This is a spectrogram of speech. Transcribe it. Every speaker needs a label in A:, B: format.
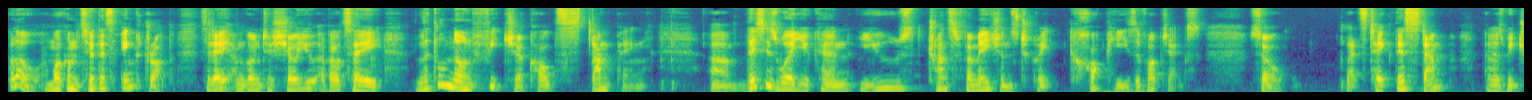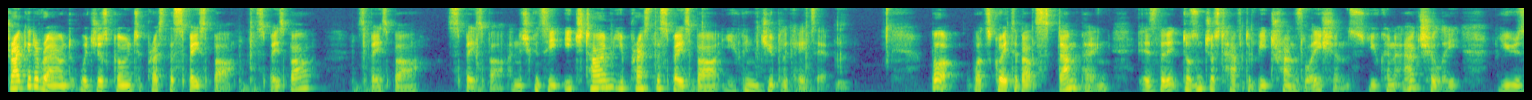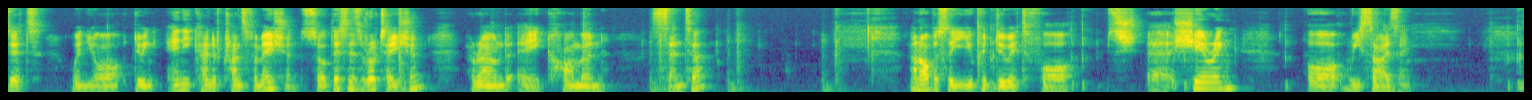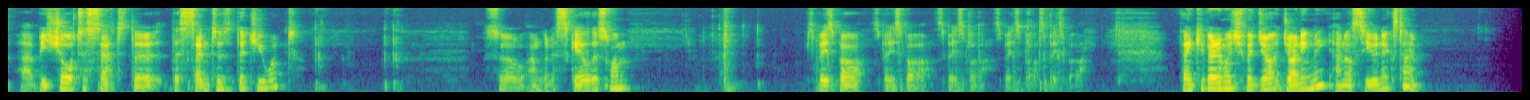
A: Hello and welcome to this ink drop. Today I'm going to show you about a little known feature called stamping. Um, this is where you can use transformations to create copies of objects. So let's take this stamp and as we drag it around we're just going to press the spacebar, spacebar, spacebar, spacebar and as you can see each time you press the spacebar you can duplicate it. But what's great about stamping is that it doesn't just have to be translations. You can actually use it when you're doing any kind of transformation. So this is rotation around a common center. And obviously you could do it for uh, shearing or resizing. Uh, be sure to set the, the centers that you want. So I'm going to scale this one spacebar, spacebar, spacebar, spacebar, spacebar. Thank you very much for jo joining me, and I'll see you next time.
